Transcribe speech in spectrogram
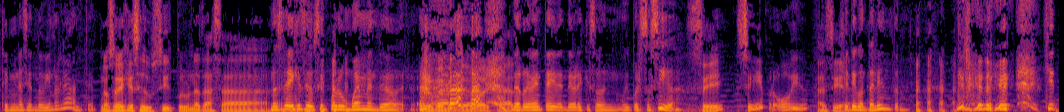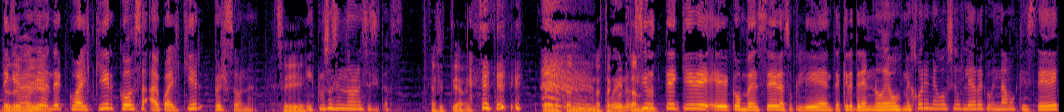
termina siendo bien relevante. No se deje seducir por una tasa. No se deje seducir por un buen vendedor. un buen vendedor, claro. De repente hay vendedores que son muy persuasivos. ¿Sí? Sí, pero obvio. Así es. Gente con talento. Gente que a vender cualquier cosa a cualquier persona. Sí. Incluso si no lo necesitas. Efectivamente. Bueno, si usted quiere eh, convencer a sus clientes, quiere tener nuevos, mejores negocios, le recomendamos que se dé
